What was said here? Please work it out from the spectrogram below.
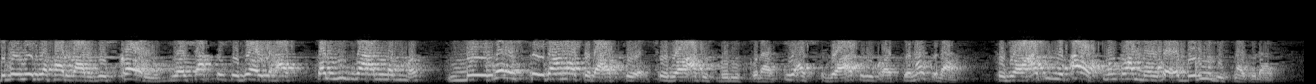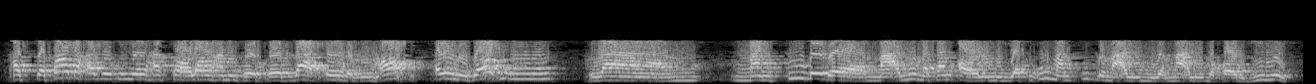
بگویم یک نفر ورزشکاری یا شخص شجاعی هست ولی هیچ موقعش پیدا نشده است که شجاعتش بروز کند. این از شجاعت او خواسته نشده. است شجاعت او هست منتها موقع بروزش نشده است. پس صفات حقیقی حق تعالی همینطور قدرت علم اینها عین ذات او و منصوب به معلوم مثلا عالمیت او منصوب به معلوم معلوم خارجی نیست.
